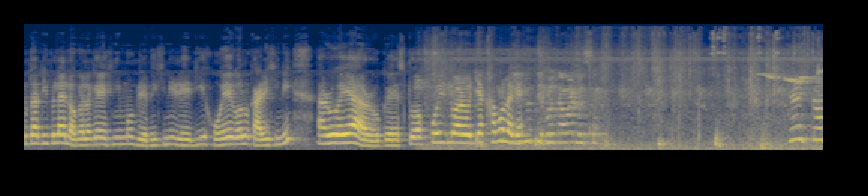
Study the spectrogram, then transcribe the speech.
দুটা দি পেলাই লগে লগে এইখিনি মোৰ গ্ৰেভিখিনি ৰেডি হৈয়ে গ'ল কাৰীখিনি। আৰু এয়া আৰু গেছটো অফ কৰি দিলোঁ আৰু এতিয়া খাব লাগে। একদম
